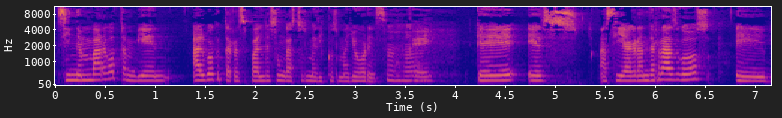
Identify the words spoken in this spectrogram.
Sin embargo, también algo que te respalde son gastos médicos mayores, Ok. que es así a grandes rasgos. eh,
